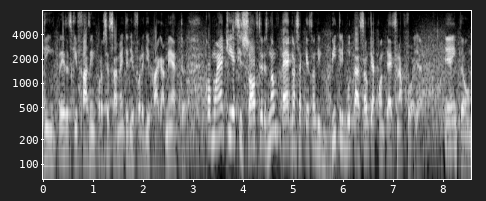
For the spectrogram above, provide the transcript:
de empresas que fazem processamento de folha de pagamento, como é que esses softwares não pegam essa questão de bitributação que acontece na folha? É, então,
